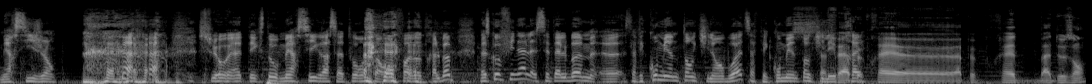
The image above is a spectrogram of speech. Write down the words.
Merci Jean. je lui ai envoyé un texto. Merci, grâce à toi, on sort enfin notre album. Parce qu'au final, cet album, euh, ça fait combien de temps qu'il est en boîte? Ça fait combien de temps qu'il est fait à prêt? peu près, euh, à peu près bah, deux ans,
